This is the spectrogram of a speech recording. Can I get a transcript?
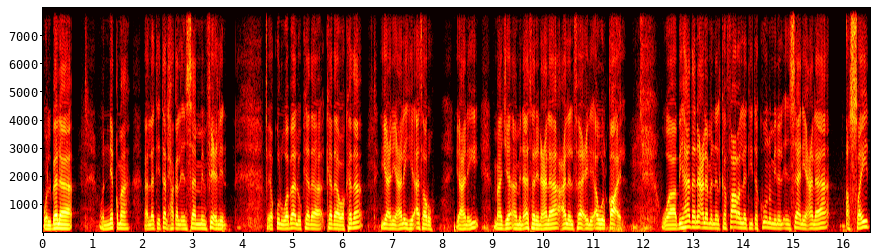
والبلاء والنقمة التي تلحق الإنسان من فعل. فيقول وبال كذا كذا وكذا يعني عليه أثره يعني ما جاء من أثر على على الفاعل أو القائل. وبهذا نعلم أن الكفارة التي تكون من الإنسان على الصيد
